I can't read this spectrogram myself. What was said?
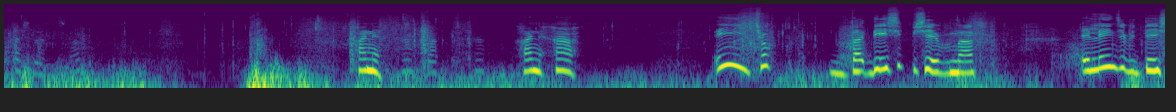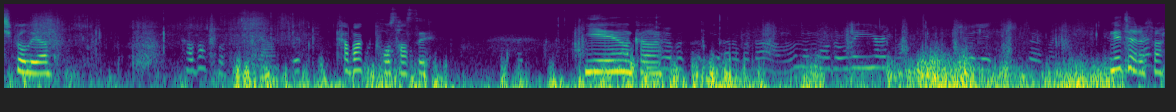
Taşlarını içine. Hani? Ha, bak. Ha. Hani? Ha. İyi çok da- değişik bir şey bunlar. Elleyince bir değişik oluyor. Kabak bakın ya. Kabak posası. Yiyelim Bir bakalım. arabası, bir araba daha alalım ama orada orayı yayma. Şöyle şu tarafa. Ne tarafa?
